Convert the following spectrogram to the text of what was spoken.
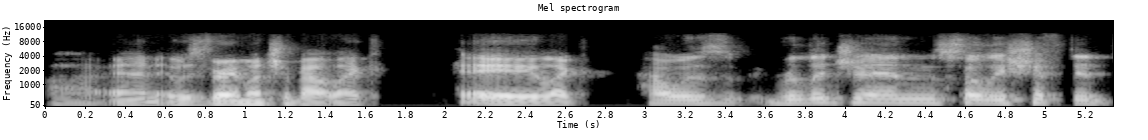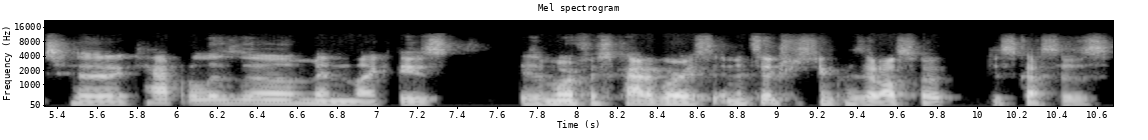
uh, and it was very much about like, hey, like how has religion slowly shifted to capitalism and like these these amorphous categories? And it's interesting because it also discusses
